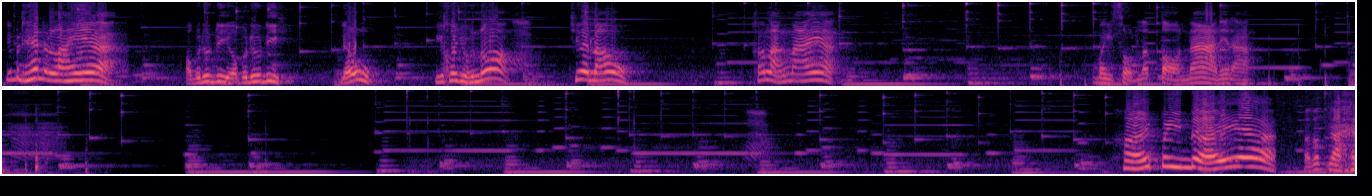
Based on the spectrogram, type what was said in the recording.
นี่มันแท่นอะไรอะ ออกไปดูดิออกไปดูดิ เร็ว มีคนอยู่ข้างนอก เชื่อเรา ข้างหลังนายอะ ไม่สนแล้วต่อหน้านี่นะ หายไปไหนอะเราต้องการ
